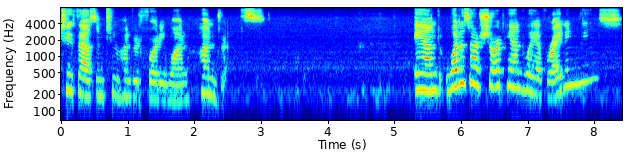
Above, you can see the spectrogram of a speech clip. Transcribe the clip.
2,241 hundredths. And what is our shorthand way of writing these?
